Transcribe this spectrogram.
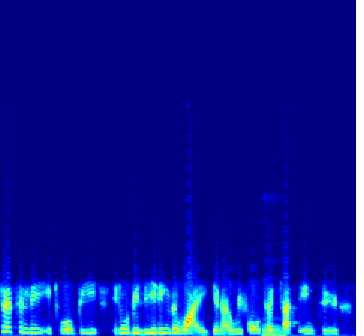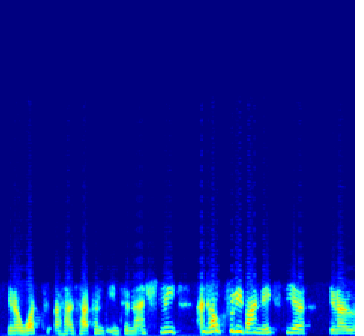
certainly it will be it will be leading the way. You know, we've also mm. tapped into you know what has happened internationally, and hopefully by next year, you know,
